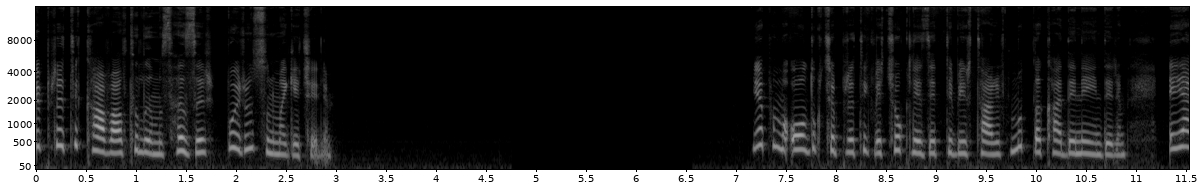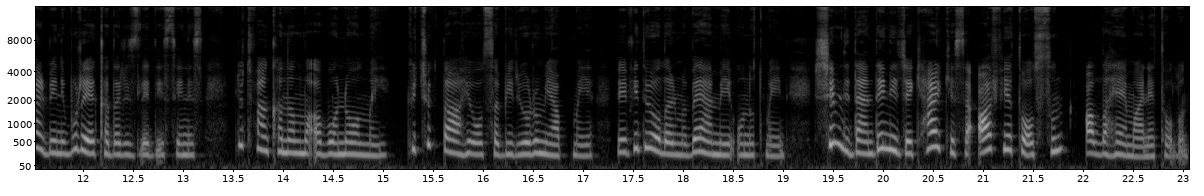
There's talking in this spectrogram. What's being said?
Ve pratik kahvaltılığımız hazır. Buyurun sunuma geçelim. Yapımı oldukça pratik ve çok lezzetli bir tarif. Mutlaka deneyin derim. Eğer beni buraya kadar izlediyseniz lütfen kanalıma abone olmayı, küçük dahi olsa bir yorum yapmayı ve videolarımı beğenmeyi unutmayın. Şimdiden deneyecek herkese afiyet olsun. Allah'a emanet olun.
